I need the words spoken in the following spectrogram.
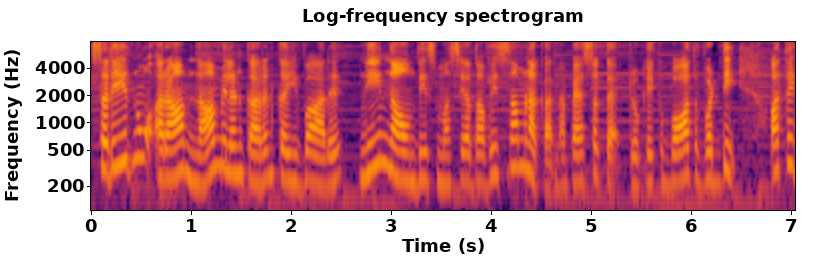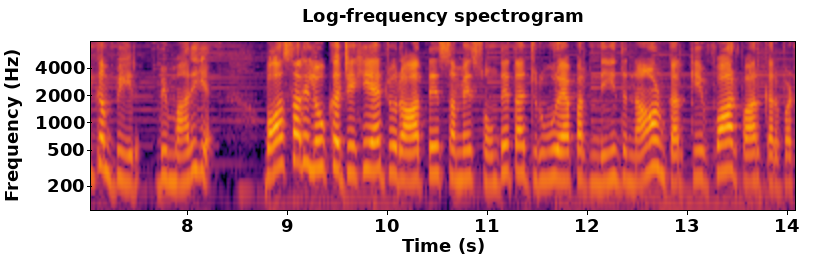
ਸਰੀਰ ਨੂੰ ਆਰਾਮ ਨਾ ਮਿਲਣ ਕਾਰਨ ਕਈ ਵਾਰ ਨੀਂਦ ਨਾ ਆਉਣ ਦੀ ਸਮੱਸਿਆ ਦਾ ਵੀ ਸਾਹਮਣਾ ਕਰਨਾ ਪੈ ਸਕਦਾ ਹੈ, ਜੋ ਕਿ ਇੱਕ ਬਹੁਤ ਵੱਡੀ ਅਤੇ ਗੰਭੀਰ ਬਿਮਾਰੀ ਹੈ। ਬਹੁਤ ਸਾਰੇ ਲੋਕ ਅਜਿਹੇ ਹੈ ਜੋ ਰਾਤ ਦੇ ਸਮੇਂ ਸੌਂਦੇ ਤਾਂ ਜ਼ਰੂਰ ਹੈ, ਪਰ ਨੀਂਦ ਨਾ ਆਉਣ ਕਰਕੇ ਵਾਰ-ਵਾਰ ਕਰਵਟ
